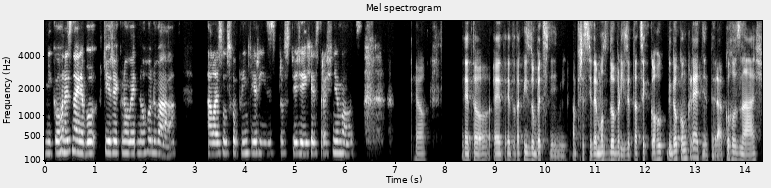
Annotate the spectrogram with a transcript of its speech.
nikoho neznají, nebo ti řeknou jednoho, dva, ale jsou schopní ti říct prostě, že jich je strašně moc. Jo, je to, je, je to takový zobecnění. A přesně, to je moc dobrý. Zeptat se, koho, kdo konkrétně teda, koho znáš.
